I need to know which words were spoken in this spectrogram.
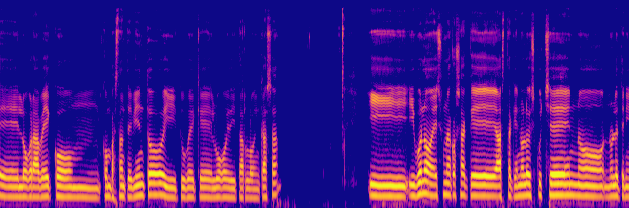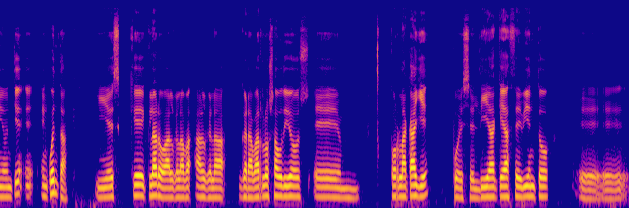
eh, lo grabé con, bastante viento y tuve que luego editarlo en casa. Y, bueno, es una cosa que hasta que no lo escuché no, no lo he tenido en, eh, cuenta. Y es que, claro, al, grabar los audios em, por la calle, pues el día que hace viento, eh,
